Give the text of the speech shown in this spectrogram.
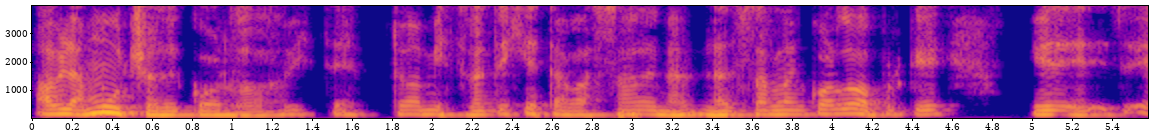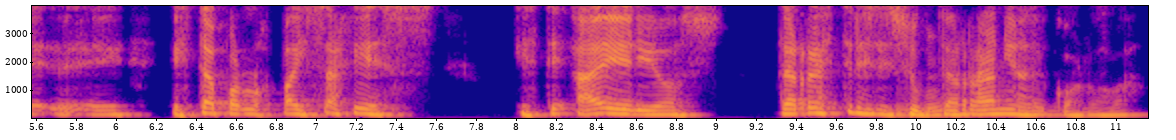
habla mucho de Córdoba, ¿viste? Toda mi estrategia está basada en la- lanzarla en Córdoba porque eh, eh, eh, está por los paisajes este, aéreos, terrestres y subterráneos de Córdoba.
